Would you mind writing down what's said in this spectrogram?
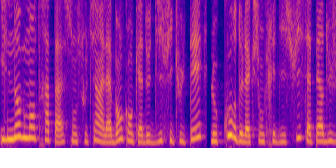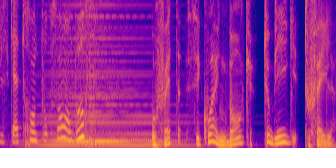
Il n'augmentera pas son soutien à la banque en cas de difficulté. Le cours de l'action Crédit Suisse a perdu jusqu'à 30% en bourse. Au fait, c'est quoi une banque too big to fail?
